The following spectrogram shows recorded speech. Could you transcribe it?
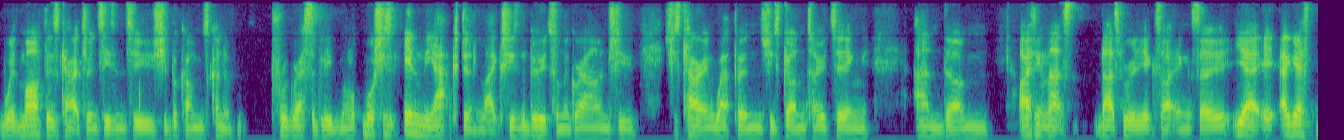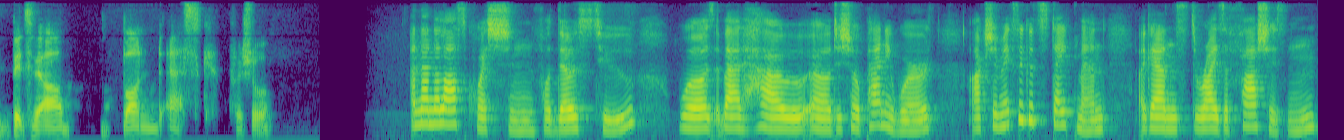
with martha's character in season two she becomes kind of progressively more well she's in the action like she's the boots on the ground she she's carrying weapons she's gun toting and um i think that's that's really exciting. So yeah it, i guess bits of it are bond-esque for sure. And then the last question for those two was about how uh, the show pennyworth actually makes a good statement against the rise of fascism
